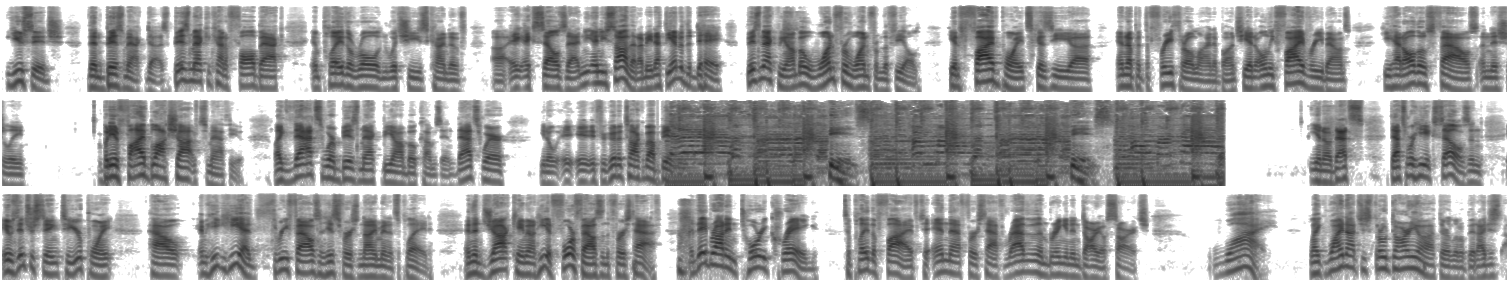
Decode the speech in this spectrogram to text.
usage than Bismack does. Bismack can kind of fall back and play the role in which he's kind of uh, excels at, and, and you saw that. I mean, at the end of the day, Bismack Biyombo one for one from the field. He had five points because he uh, ended up at the free throw line a bunch. He had only five rebounds. He had all those fouls initially but he had five block shots, Matthew. Like that's where Bismack Biyombo comes in. That's where, you know, if you're going to talk about Biz, Biz, Biz, you know, that's that's where he excels. And it was interesting to your point how I mean he he had three fouls in his first nine minutes played, and then Jock came out. He had four fouls in the first half, and they brought in Torrey Craig to play the five to end that first half rather than bringing in Dario Saric. Why? Like, why not just throw Dario out there a little bit? I just,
